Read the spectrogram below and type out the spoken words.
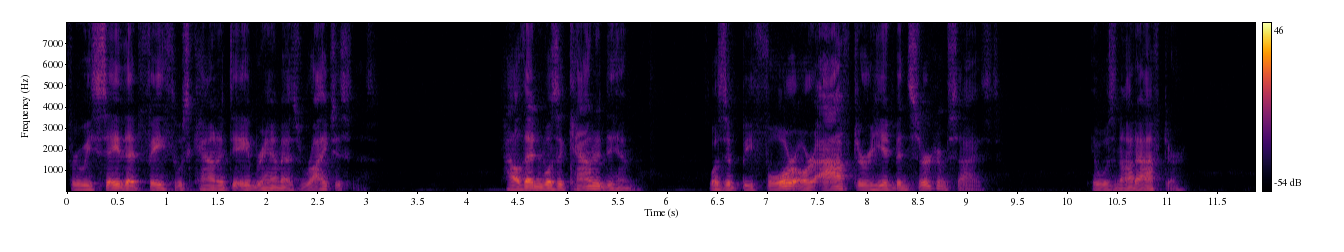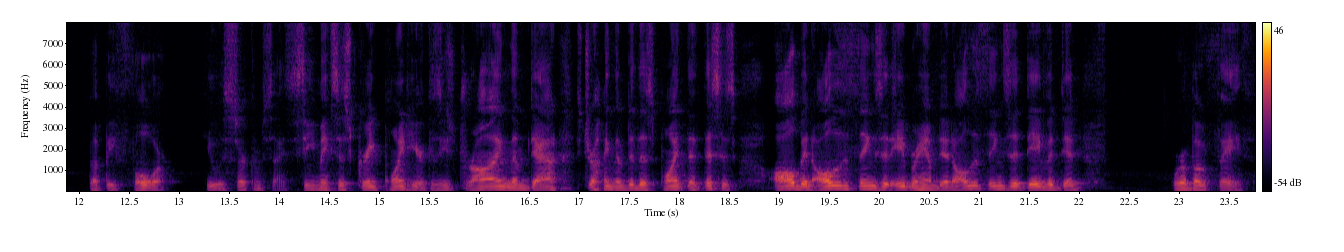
For we say that faith was counted to Abraham as righteousness. How then was it counted to him? Was it before or after he had been circumcised? It was not after, but before he was circumcised. See, he makes this great point here because he's drawing them down. He's drawing them to this point that this has all been, all of the things that Abraham did, all the things that David did were about faith.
